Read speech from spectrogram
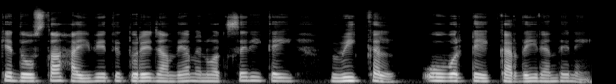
ਕਿ ਦੋਸਤਾ ਹਾਈਵੇ ਤੇ ਤੁਰੇ ਜਾਂਦਿਆਂ ਮੈਨੂੰ ਅਕਸਰ ਹੀ ਕਈ ਵਹੀਕਲ ਓਵਰਟੇਕ ਕਰਦੇ ਹੀ ਰਹਿੰਦੇ ਨੇ।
